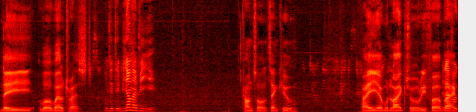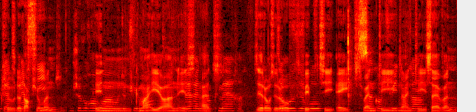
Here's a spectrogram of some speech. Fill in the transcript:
They were well dressed. Ils étaient bien habillés. Counsel, thank you. I uh, would like to refer back to the merci. document Je vous renvoie au in document. Khmer ERN is at Khmer 0058 20 97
